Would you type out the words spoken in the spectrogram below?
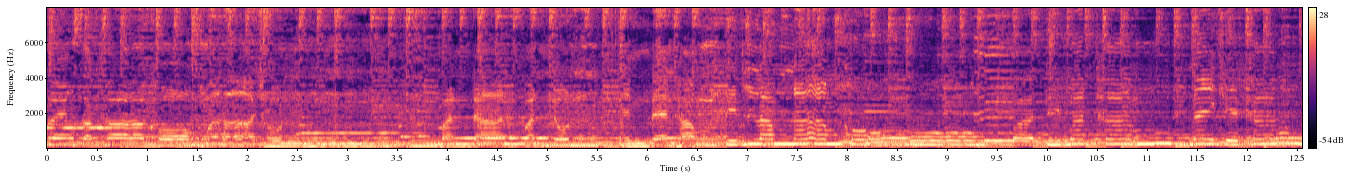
แรงศรัทธาของมหาชน บันดาลบันดลดินแดนธรรมติดลำน้ำโขงปฏิบัติธรรมในเขตข้าง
